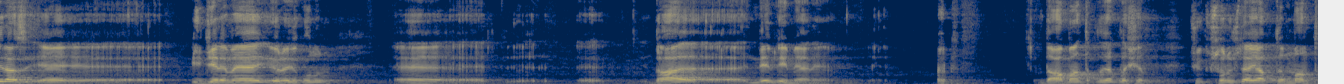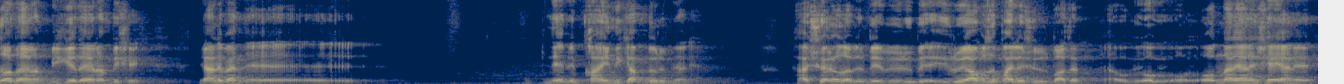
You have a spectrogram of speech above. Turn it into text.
biraz e, incelemeye yönelik olun. E, e, daha e, ne bileyim yani daha mantıklı yaklaşın. Çünkü sonuçta yaptığım mantığa dayanan, bilgiye dayanan bir şey. Yani ben eee ne bileyim kahinlik yapmıyorum yani. Ha şöyle olabilir. Bir, bir- bir rüyamızı paylaşıyoruz bazen. O- o- onlar yani şey yani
